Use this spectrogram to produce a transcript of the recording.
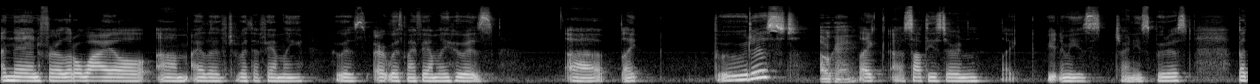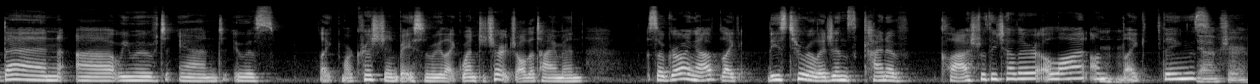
and then for a little while, um, I lived with a family who is, or with my family who is, uh, like Buddhist, Okay. like uh, Southeastern, like Vietnamese, Chinese Buddhist. But then uh, we moved, and it was like more Christian based, and we like went to church all the time. And so growing up, like these two religions kind of clashed with each other a lot on like things. yeah, I'm sure.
